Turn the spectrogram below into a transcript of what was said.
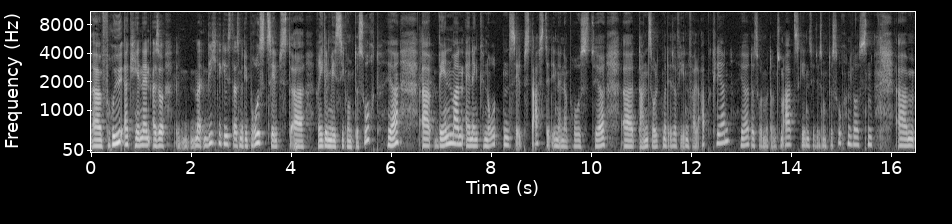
äh, früh erkennen, also äh, wichtig ist, dass man die Brust selbst äh, regelmäßig untersucht. Ja? Äh, wenn man einen Knoten selbst tastet in einer Brust, ja, äh, dann sollte man das auf jeden Fall abklären. Ja? Da soll man dann zum Arzt gehen, sich das untersuchen lassen. Ähm,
